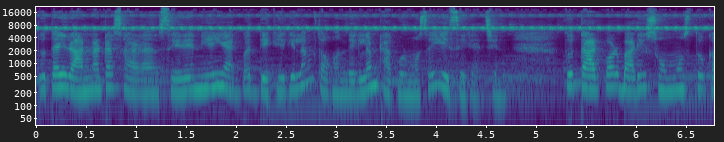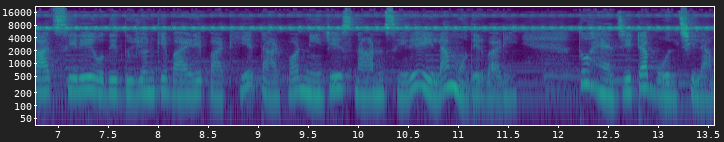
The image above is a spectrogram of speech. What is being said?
তো তাই রান্নাটা সারা- সেরে নিয়েই একবার দেখে গেলাম, তখন দেখলাম ঠাকুরমশাই এসে গেছেন। তো তারপর বাড়ির সমস্ত কাজ সেরে ওদের দুজনকে বাইরে পাঠিয়ে তারপর নিজে স্নান সেরে এলাম ওদের বাড়ি। তো হ্যাঁ যেটা বলছিলাম,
